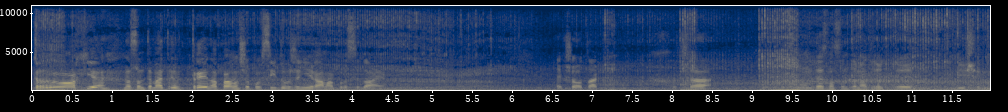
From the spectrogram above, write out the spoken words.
трохи на сантиметрів 3, напевно, що по всій довжині рама просідає. Якщо отак. Хоча ну, десь на сантиметрів 3 більше. ні.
